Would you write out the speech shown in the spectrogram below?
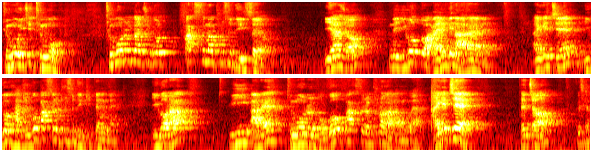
등호 있지? 등호. 등호를 가지고 박스만 풀 수도 있어요. 이해하죠? 근데 이것도 알긴 알아야 돼. 알겠지? 이거 가지고 박스를 풀 수도 있기 때문에 이거랑 위 아래 등호를 보고 박스를 풀어 나가는 거야. 알겠지? 됐죠? 끄세요.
